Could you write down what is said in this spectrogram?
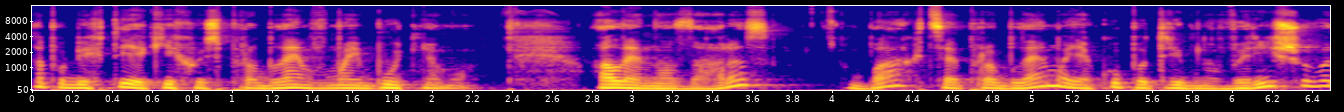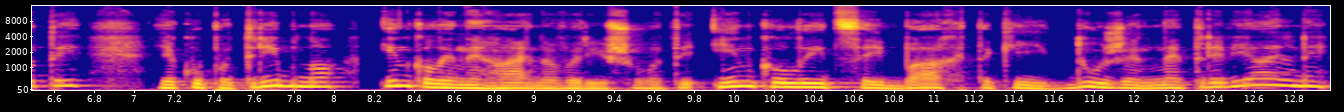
запобігти якихось проблем в майбутньому. Але на зараз баг це проблема, яку потрібно вирішувати, яку потрібно інколи негайно вирішувати. Інколи цей баг такий дуже нетривіальний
